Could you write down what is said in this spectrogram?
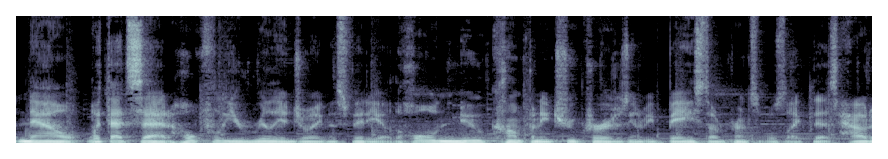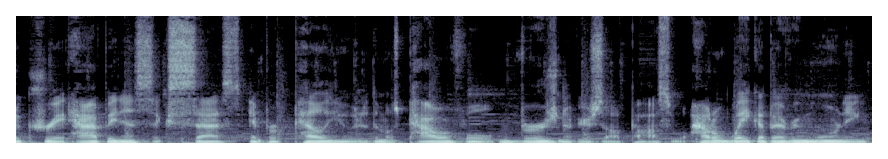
Now, with that said, hopefully you're really enjoying this video. The whole new company, True Courage, is going to be based on principles like this: how to create happiness, success, and propel you into the most powerful version of yourself possible. How to wake up every morning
